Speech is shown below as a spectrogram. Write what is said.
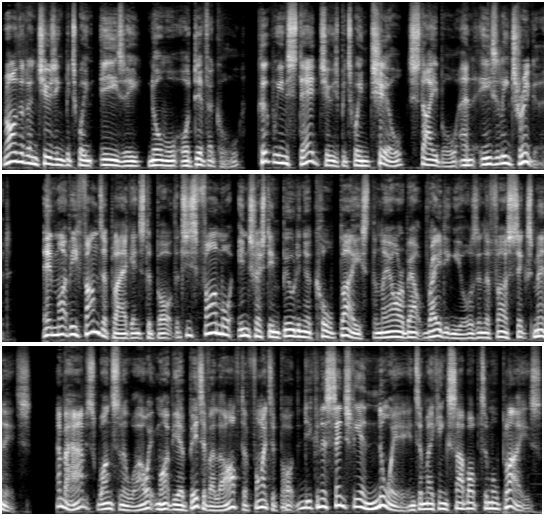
Rather than choosing between easy, normal, or difficult, could we instead choose between chill, stable, and easily triggered? It might be fun to play against a bot that is far more interested in building a cool base than they are about raiding yours in the first six minutes. And perhaps once in a while it might be a bit of a laugh to fight a bot that you can essentially annoy into making suboptimal plays.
